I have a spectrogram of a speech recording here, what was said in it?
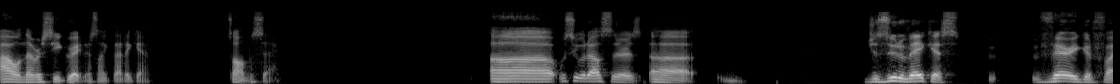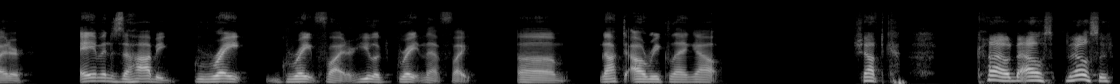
I will never see greatness like that again. That's all I'm gonna say. Uh, we'll see what else there is. Uh, Jasudavicius, very good fighter. Aiemann Zahabi, great, great fighter. He looked great in that fight. Um, knocked Aoriqileng Lang out. Shout out to Kyle Nelson.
